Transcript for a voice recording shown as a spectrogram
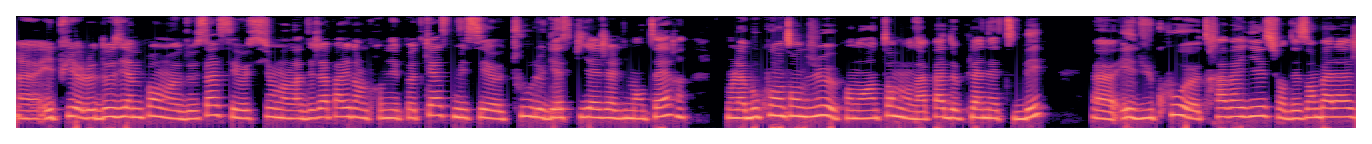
et puis le deuxième pan de ça, c'est aussi, on en a déjà parlé dans le premier podcast, mais c'est tout le gaspillage alimentaire. On l'a beaucoup entendu pendant un temps, mais on n'a pas de planète B. Euh, et du coup, euh, travailler sur des emballages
